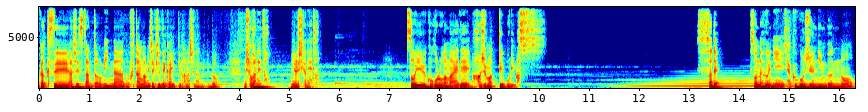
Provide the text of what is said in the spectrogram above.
学生アシスタントのみんなの負担がめちゃくちゃでかいっていう話なんだけど、もうしょうがねえと。やるしかねえと。そういう心構えで始まっております。さて、そんな風に150人分の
